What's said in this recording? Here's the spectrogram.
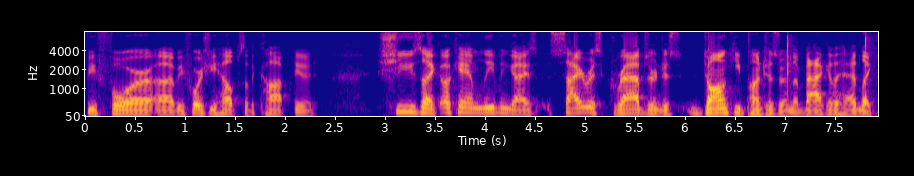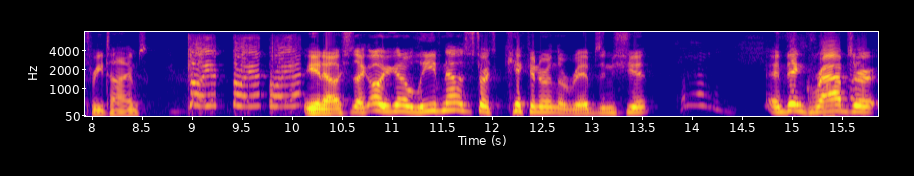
before uh before she helps with the cop dude. She's like, "Okay, I'm leaving, guys." Cyrus grabs her and just donkey punches her in the back of the head like 3 times. You know, she's like, "Oh, you're going to leave now?" She starts kicking her in the ribs and shit. Holy shit. And then grabs her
